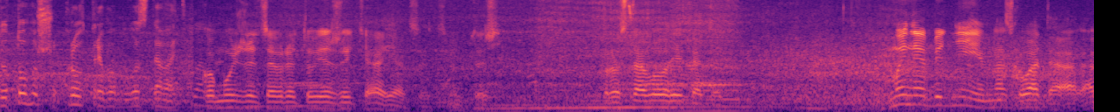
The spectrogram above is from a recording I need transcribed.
до того, що кров треба було здавати. Комусь же це врятує життя, як це? Це, це ж проста логіка. Ми не бідніємо, нас хватить, а, а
